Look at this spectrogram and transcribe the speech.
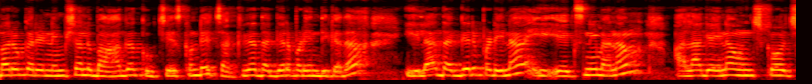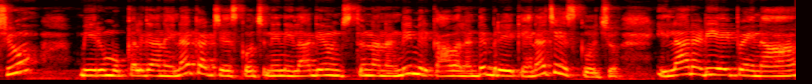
మరొక రెండు నిమిషాలు బాగా కుక్ చేసుకుంటే చక్కగా దగ్గర పడింది కదా. ఇలా దగ్గర పడిన ఈ ఎగ్స్ని మనం అలాగైనా ఉంచుకోవచ్చు. మీరు ముక్కలుగానైనా కట్ చేసుకోవచ్చు. నేను ఇలాగే ఉంచుతున్నానండి. మీరు కావాలంటే బ్రేక్ అయినా చేసుకోవచ్చు. ఇలా రెడీ అయిపోయిన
